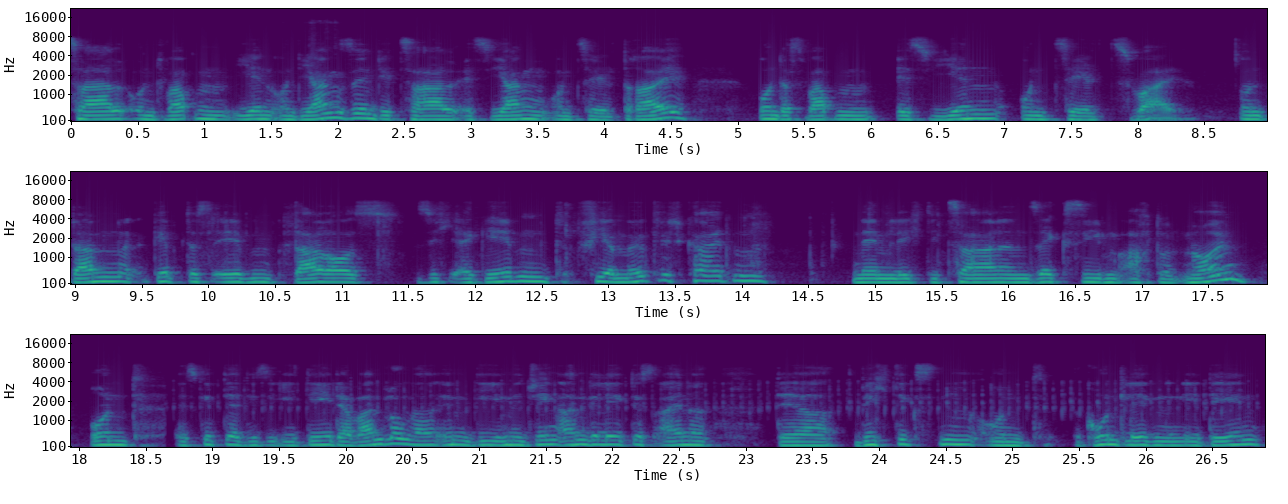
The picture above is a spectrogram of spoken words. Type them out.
Zahl und Wappen Yin und Yang sind. Die Zahl ist Yang und zählt 3 und das Wappen ist Yin und zählt 2. Und dann gibt es eben daraus sich ergebend vier Möglichkeiten, nämlich die Zahlen 6, 7, 8 und 9. Und es gibt ja diese Idee der Wandlung, die im I Ching angelegt ist, eine der wichtigsten und grundlegenden Ideen,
